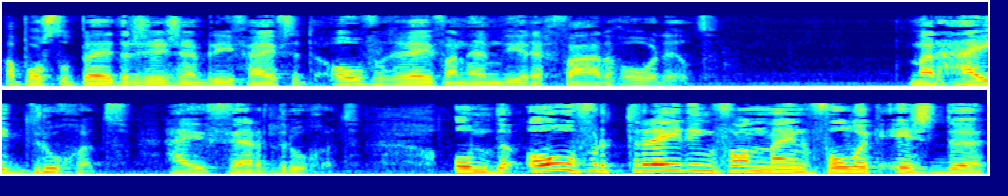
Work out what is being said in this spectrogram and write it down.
apostel Petrus in zijn brief. Hij heeft het overgegeven aan hem die rechtvaardig oordeelt. Maar hij droeg het. Hij verdroeg het. Om de overtreding van mijn volk is de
